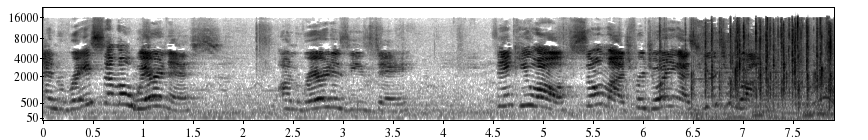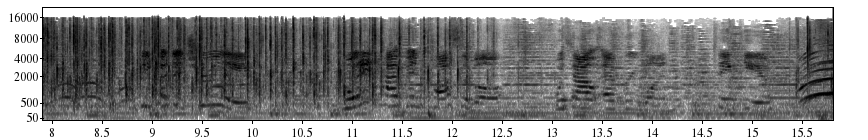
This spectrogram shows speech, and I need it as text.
and raise some awareness on Rare Disease Day. Thank you all so much for joining us here to run. Because it truly wouldn't have been possible without everyone. Thank you.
